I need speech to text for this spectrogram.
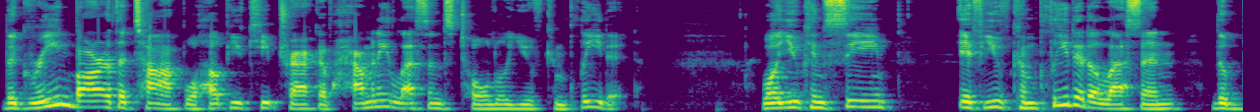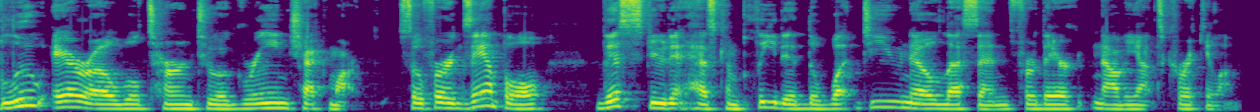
The green bar at the top will help you keep track of how many lessons total you've completed. Well, you can see if you've completed a lesson, the blue arrow will turn to a green check mark. So for example, this student has completed the What Do You Know lesson for their Naviance curriculum.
